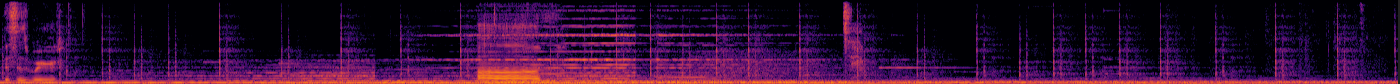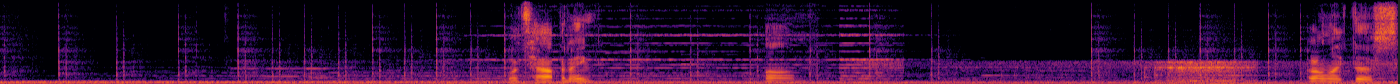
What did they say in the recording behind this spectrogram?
This is weird. Um... what's happening. Um, I this.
